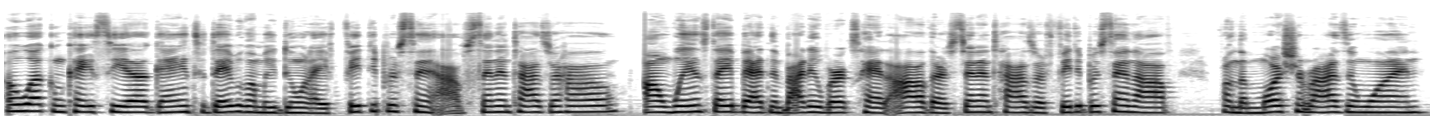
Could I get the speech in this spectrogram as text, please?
Oh, welcome KCL gang. Today we're going to be doing a 50% off sanitizer haul. On Wednesday, Bath & Body Works had all their sanitizer 50% off from the moisturizing one,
